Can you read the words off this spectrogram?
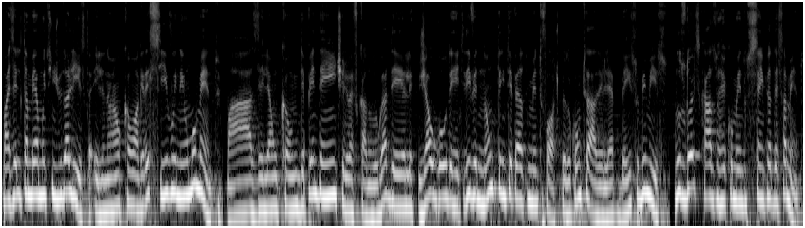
mas ele também é muito individualista. Ele não é um cão agressivo em nenhum momento, mas ele é um cão independente, ele vai ficar no lugar dele. Já o Golden Retriever não tem temperamento forte, pelo contrário, ele é bem submisso. Nos dois casos eu recomendo sempre adestramento.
